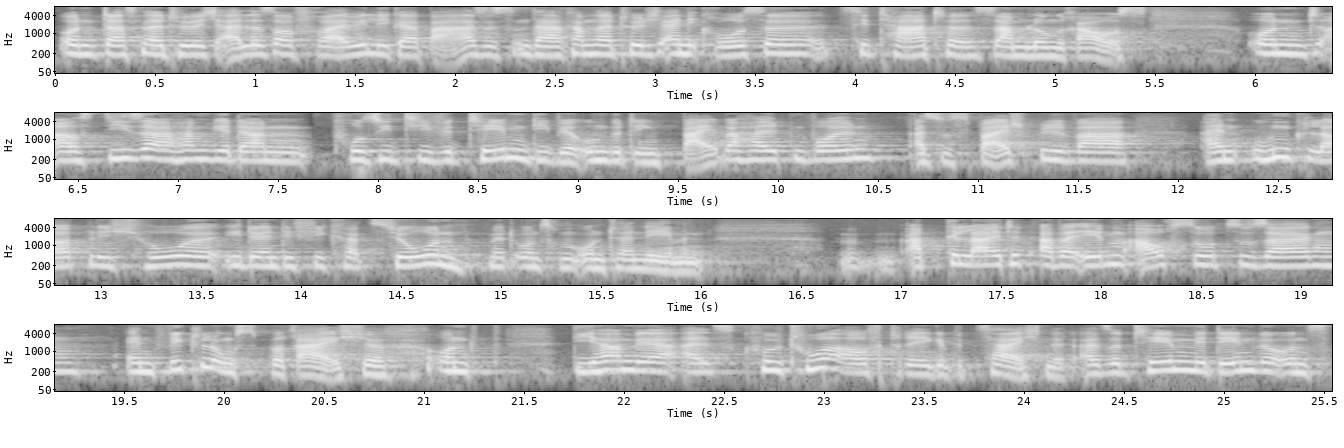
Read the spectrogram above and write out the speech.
Und das natürlich alles auf freiwilliger Basis. Und da kam natürlich eine große Zitate-Sammlung raus. Und aus dieser haben wir dann positive Themen, die wir unbedingt beibehalten wollen. Also das Beispiel war eine unglaublich hohe Identifikation mit unserem Unternehmen abgeleitet, aber eben auch sozusagen Entwicklungsbereiche. Und die haben wir als Kulturaufträge bezeichnet, also Themen, mit denen wir uns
